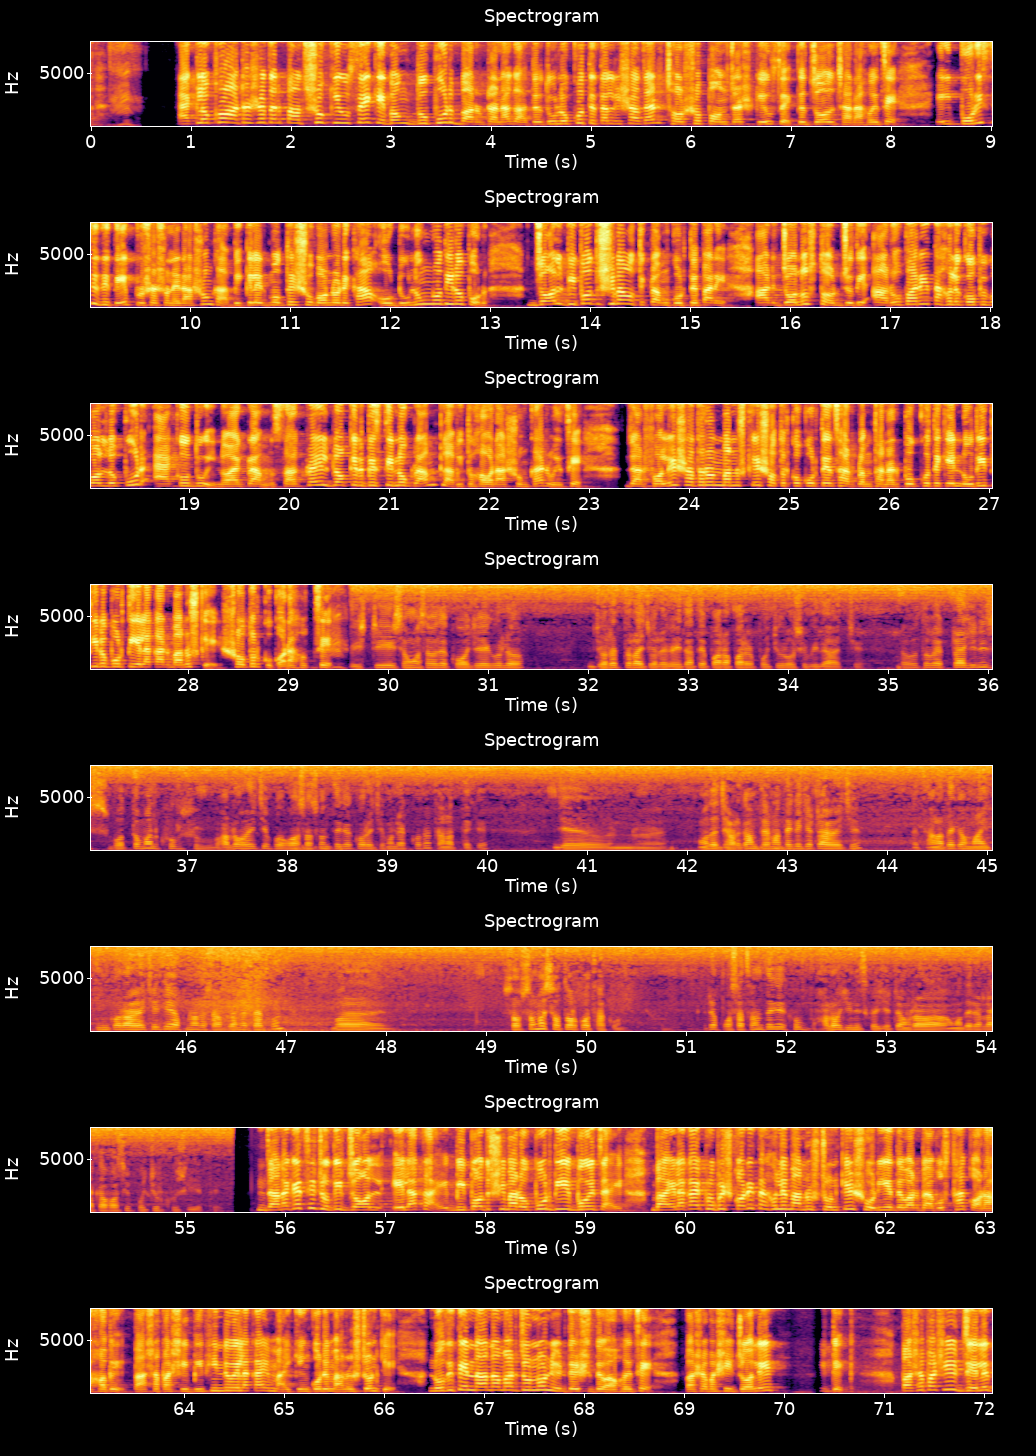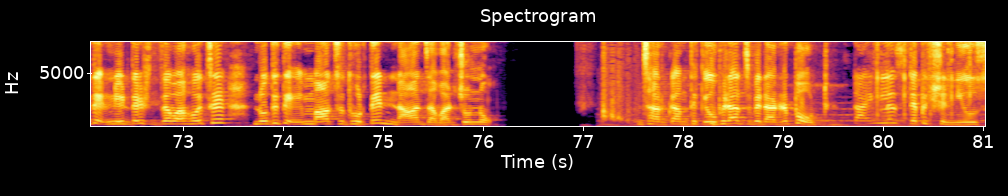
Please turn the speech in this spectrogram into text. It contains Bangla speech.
এক লক্ষ আঠাশ হাজার পাঁচশো কিউসেক এবং দুপুর বারোটা নাগাদ দু লক্ষ তেতাল্লিশ হাজার ছশো পঞ্চাশ কিউসেক জল ছাড়া হয়েছে। এই পরিস্থিতিতে প্রশাসনের আশঙ্কা, বিকেলের মধ্যে সুবর্ণরেখা ও ডুলুং নদীর ওপর জল বিপদ সীমা অতিক্রম করতে পারে। আর জলস্তর যদি আরও বাড়ে, তাহলে গোপীবল্লভপুর এক ও দুই নয়াগ্রাম সাকরাইল ব্লকের বিস্তীর্ণ গ্রাম প্লাবিত হওয়ার আশঙ্কা রয়েছে। যার ফলে সাধারণ মানুষকে সতর্ক করতে ঝাড়গ্রাম থানার পক্ষ থেকে নদী তীরবর্তী এলাকার মানুষকে সতর্ক করা হচ্ছে। সমস্যা কজেগুলো জলের তলায় চলে গেছে, তাতে পারাপারের প্রচুর অসুবিধা হচ্ছে। তবে তবে একটা জিনিস বর্তমান খুব ভালো হয়েছে প্রশাসন থেকে করেছে মানে এক কথা থানার থেকে, যে আমাদের ঝাড়গ্রাম থানা থেকে যেটা হয়েছে, থানা থেকে মাইকিং করা হয়েছে যে, আপনারা সাবধানে থাকুন বা সবসময় সতর্ক থাকুন। এটা প্রশাসন থেকে খুব ভালো জিনিস করেছে, যেটা আমরা, আমাদের এলাকাবাসী প্রচুর খুশি এতে। জানা গেছে, যদি জল এলাকায় বিপদ সীমার ওপর দিয়ে বয়ে যায় বা এলাকায় প্রবেশ করে, তাহলে মানুষজনকে সরিয়ে দেওয়ার ব্যবস্থা করা হবে। পাশাপাশি বিভিন্ন এলাকায় মাইকিং করে মানুষজনকে নদীতে না নামার জন্য নির্দেশ দেওয়া হয়েছে। পাশাপাশি জলে পাশাপাশি জেলেদের নির্দেশ দেওয়া হয়েছে নদীতে মাছ ধরতে না যাওয়ার জন্য। ঝাড়গ্রাম থেকে অভিরাজ বেড়ার রিপোর্ট, টাইমলেস ডেপিকশন নিউজ।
